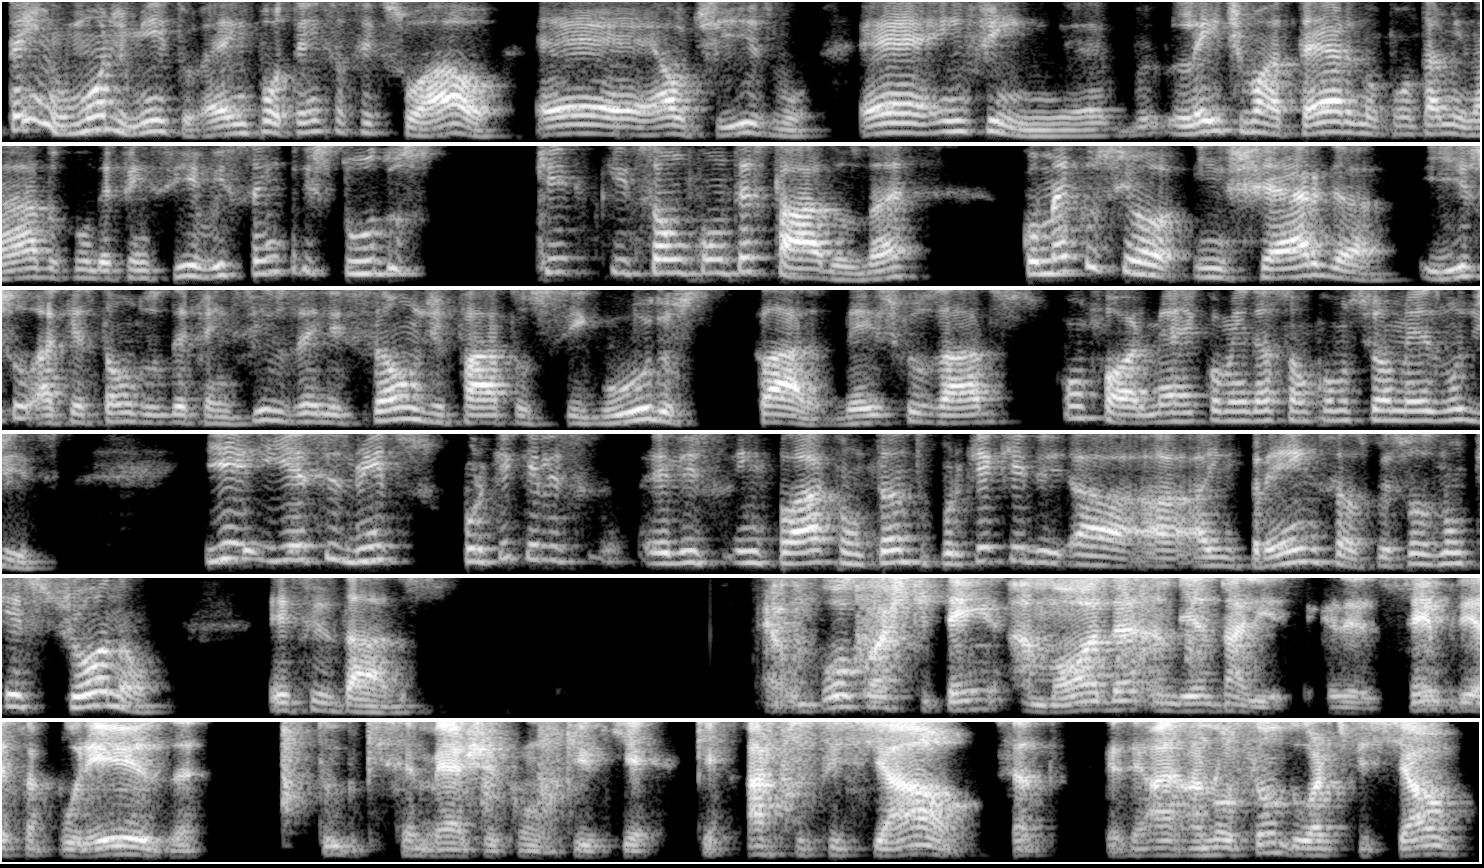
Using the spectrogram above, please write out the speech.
Tem um monte de mito, é impotência sexual, é autismo, é, enfim, é leite materno contaminado com defensivo, e sempre estudos que, que são contestados, né? Como é que o senhor enxerga isso, a questão dos defensivos? Eles são de fato seguros, claro, desde que usados conforme a recomendação, como o senhor mesmo disse. E, e esses mitos, por que, que eles, eles emplacam tanto? Por que, que ele, a, a imprensa, as pessoas não questionam esses dados? É, um pouco acho que tem a moda ambientalista, quer dizer, sempre essa pureza, tudo que você mexe com que, que, é, que é artificial, certo? Quer dizer, a, a noção do artificial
